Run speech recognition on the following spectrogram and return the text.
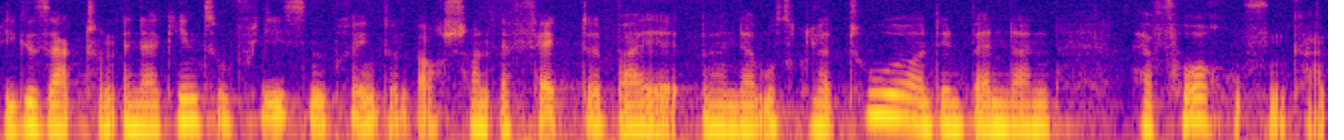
Wie gesagt, schon Energien zum Fließen bringt und auch schon Effekte bei in der Muskulatur und den Bändern hervorrufen kann.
